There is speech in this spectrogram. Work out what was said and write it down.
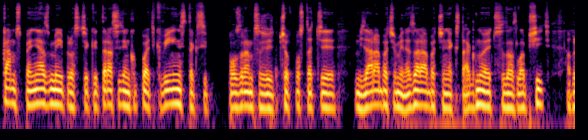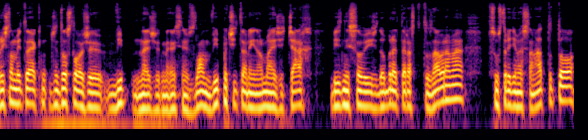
kam s peniazmi, proste keď teraz idem kupovať Queens, tak si pozriem sa, že čo v podstate mi zarába, čo mi nezarába, čo nejak stagnuje, čo sa dá zlepšiť. A prišlo mi to, jak, že doslova, že, vy, ne, že myslím, zlom vypočítaný, normálne, že ťah biznisový, že dobre, teraz toto zavreme, sústredíme sa na toto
